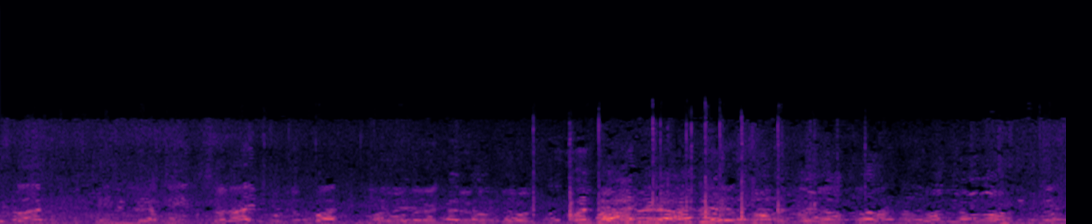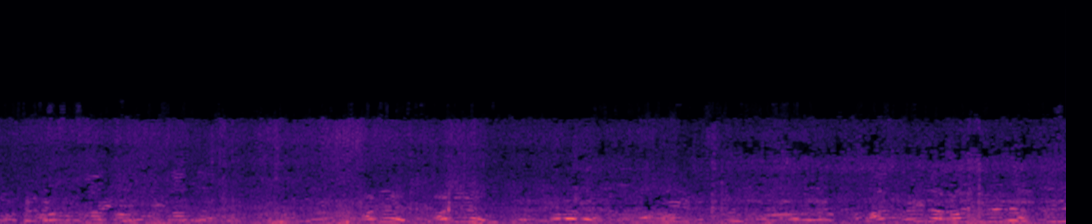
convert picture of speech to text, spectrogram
Onlar kendilerini Sarayburnu Fatihliği olarak tanımlıyor. Hadi hadi hadi. Hadi atla. Hadi oğlum. Hadi hadi. Hadi beyler hadi beyler. Sürün sürün.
